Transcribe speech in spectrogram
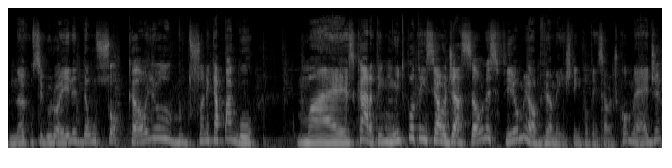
Knuckles segurou ele, deu um socão e o Sonic apagou. Mas, cara, tem muito potencial de ação nesse filme, obviamente, tem potencial de comédia.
